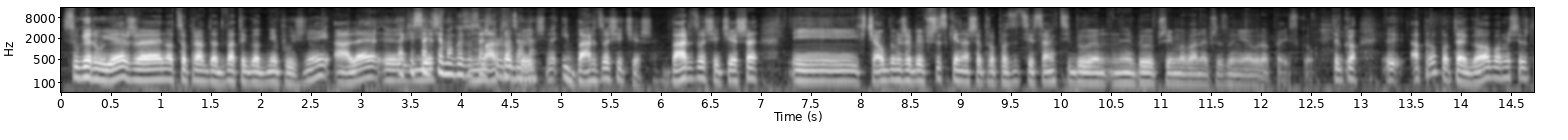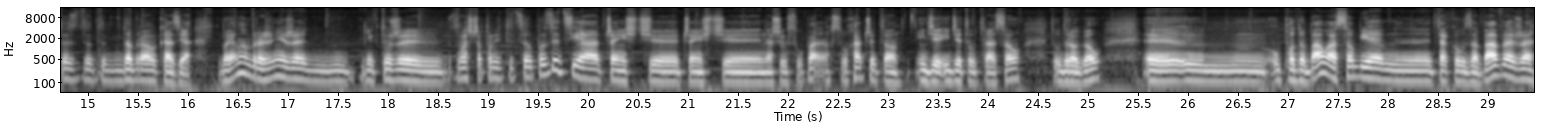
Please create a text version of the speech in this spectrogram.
sugeruje, że no co prawda dwa tygodnie później, ale e, takie jest, sankcje mogą zostać ma to być no i bardzo się cieszę. Bardzo się cieszę i chciałbym, żeby wszystkie nasze propozycje sankcji były, były przyjmowane przez Unię Europejską. Tylko e, a propos tego, bo myślę, że to jest dobra okazja, bo ja mam wrażenie, że niektórzy, zwłaszcza politycy opozycji, a część, część naszych słuchaczy to idzie, idzie tą trasą, tą drogą, e, mm, upodobała sobie mm, taką zabawę, że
